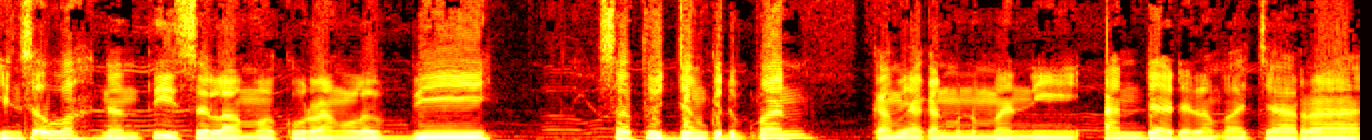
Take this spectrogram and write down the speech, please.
Insya Allah nanti selama kurang lebih satu jam ke depan kami akan menemani Anda dalam acara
